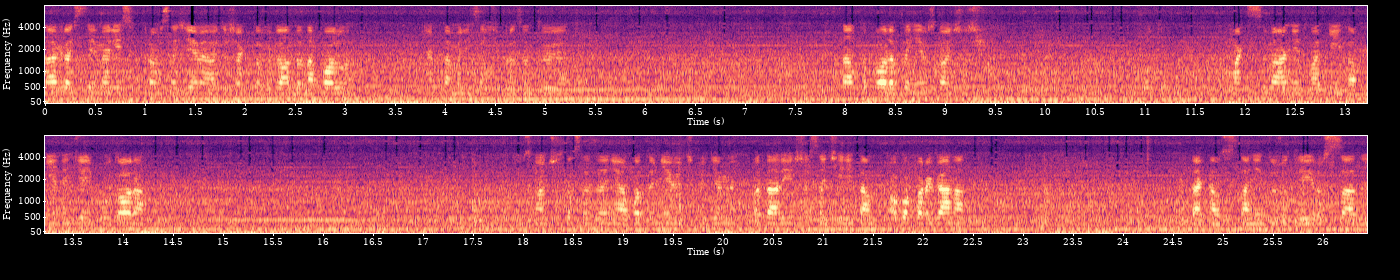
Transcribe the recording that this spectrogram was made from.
nagrać z tej melisy, którą sadziemy, chociaż jak to wygląda na polu, jak ta melisa się Tamto pole powinien skończyć maksymalnie dwa dni, tam jeden dzień, półtora. Skończyć to sadzenie, a potem nie wiem czy będziemy chyba dalej jeszcze sadzili tam obok oregana. I tak nam zostanie dużo tej rozsady.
